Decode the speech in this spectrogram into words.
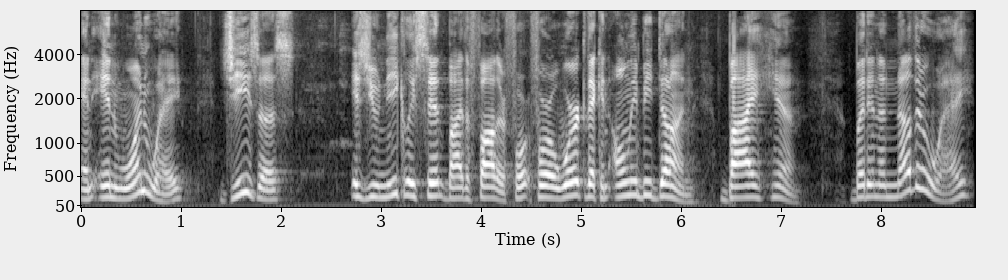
And in one way, Jesus is uniquely sent by the Father for, for a work that can only be done by Him. But in another way,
